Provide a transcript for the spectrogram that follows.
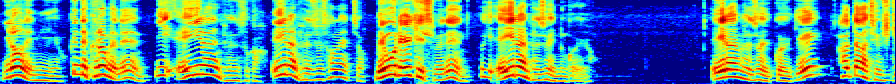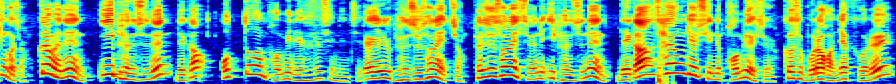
이런 의미예요. 근데 그러면은 이 a라는 변수가 a라는 변수를 선언했죠. 메모리에 이렇게 있으면은 여기 a라는 변수가 있는 거예요. a라는 변수가 있고 여기에 할당을 지금 시킨 거죠. 그러면은 이 변수는 내가 어떠한 범위 내에서 쓸 수 있는지 내가 이렇게 변수를 선언했죠. 변수를 선언했으면 이 변수는 내가 사용될 수 있는 범위가 있어요. 그것을 뭐라고 하냐? 그거를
